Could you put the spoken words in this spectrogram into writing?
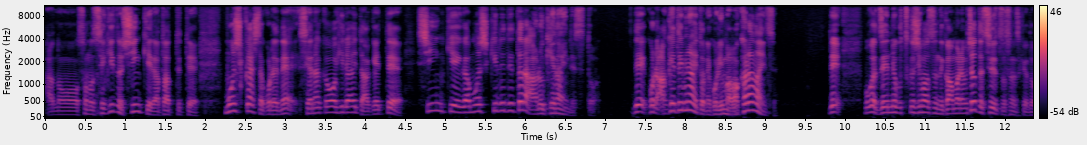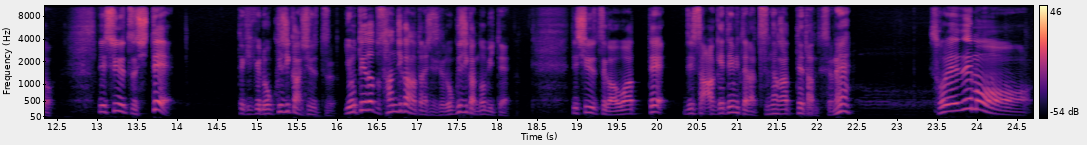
あのその脊髄の神経で当たっててもしかしたらこれね背中を開いて開けて神経がもし切れてたら歩けないんですと。でこれ開けてみないとねこれ今わからないんですよ。で僕は全力尽くしますんで頑張りますちょっと手術するんですけど。で手術してで結局6時間手術。予定だと3時間だったらしいんですけど6時間伸びて。で手術が終わって実際開けてみたらつながってたんですよね。それでも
